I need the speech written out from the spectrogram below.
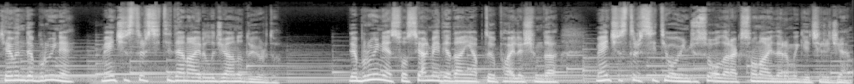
Kevin De Bruyne, Manchester City'den ayrılacağını duyurdu. De Bruyne sosyal medyadan yaptığı paylaşımda Manchester City oyuncusu olarak son aylarımı geçireceğim.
